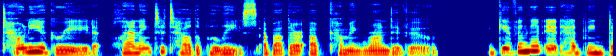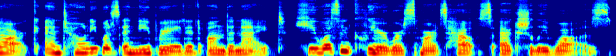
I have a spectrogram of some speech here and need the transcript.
Tony agreed, planning to tell the police about their upcoming rendezvous. Given that it had been dark and Tony was inebriated on the night, he wasn't clear where Smart's house actually was.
